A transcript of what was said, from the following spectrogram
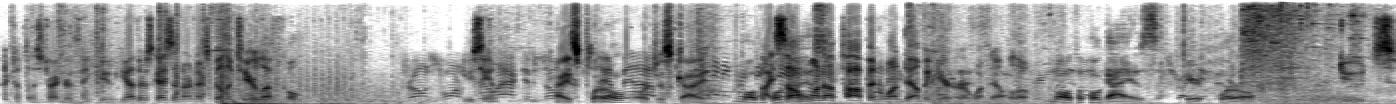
Picked up that striker, thank you. Yeah, there's guys in our next building to your left, Cole. You see him? Guys plural or just guy? Multiple guys. I saw guys. one up top and one down here, or one down below. Multiple guys. Here, plural. Dudes.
